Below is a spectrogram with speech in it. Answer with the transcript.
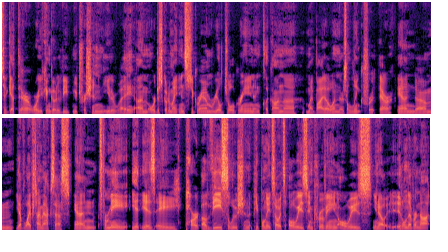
to get there, or you can go to Veep Nutrition. Either way, um, or just go to my Instagram, Real Joel Greene, and click on the my bio, and there's a link for it there. And um, you have lifetime access. And for me, it is a part of the solution that people need. So it's always improving, always you know it'll never not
